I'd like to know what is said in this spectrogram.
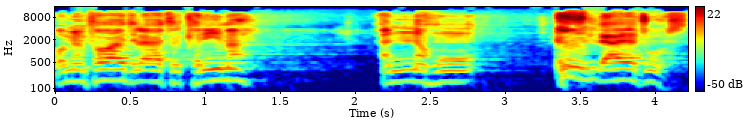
ومن فوائد الآية الكريمة أنه لا يجوز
